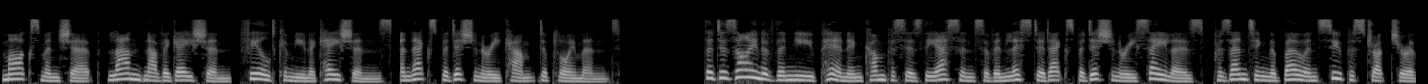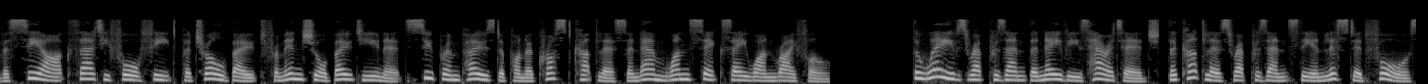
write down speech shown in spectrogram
marksmanship, land navigation, field communications, and expeditionary camp deployment. The design of the new pin encompasses the essence of enlisted expeditionary sailors, presenting the bow and superstructure of a Sea Ark 34 feet patrol boat from inshore boat units superimposed upon a crossed cutlass and M16A1 rifle. The waves represent the Navy's heritage, the cutlass represents the enlisted force,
